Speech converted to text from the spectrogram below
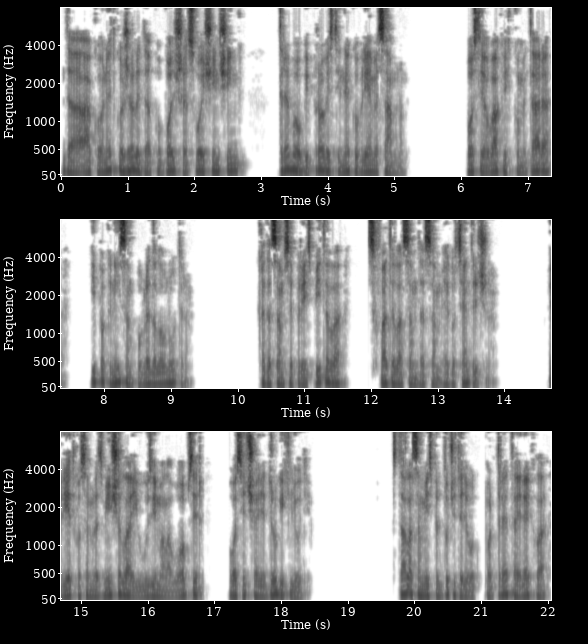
da ako netko želi da poboljša svoj šin trebao bi provesti neko vrijeme sa mnom. Poslije ovakvih komentara ipak nisam pogledala unutra. Kada sam se preispitala, shvatila sam da sam egocentrična. Rijetko sam razmišljala i uzimala u obzir osjećaje drugih ljudi. Stala sam ispred učiteljevog portreta i rekla,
